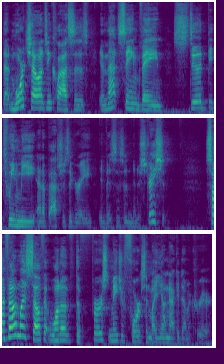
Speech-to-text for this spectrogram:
that more challenging classes in that same vein stood between me and a bachelor's degree in business administration. So I found myself at one of the first major forks in my young academic career.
